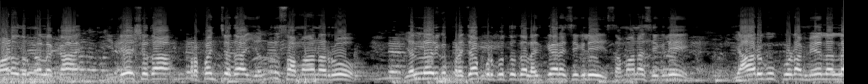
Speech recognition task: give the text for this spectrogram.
ಮಾಡೋದ್ರ ಮೂಲಕ ಈ ದೇಶದ, ಪ್ರಪಂಚದ ಎಲ್ಲರೂ ಸಮಾನರು. ಎಲ್ಲರಿಗೂ ಪ್ರಜಾಪ್ರಭುತ್ವದಲ್ಲಿ ಅಧಿಕಾರ ಸಿಗಲಿ, ಸಮಾನ ಸಿಗಲಿ. ಯಾರಿಗೂ ಕೂಡ ಮೇಲಲ್ಲ,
